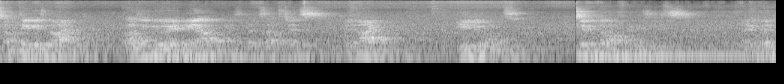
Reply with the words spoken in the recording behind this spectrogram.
Something is not causing you any harm, means that substance will not heal you also. Symptom of a disease. Like that,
